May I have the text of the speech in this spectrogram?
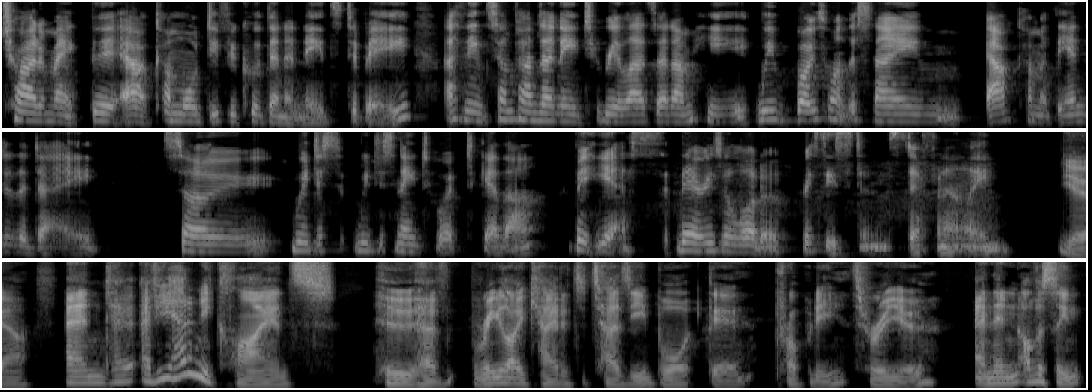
try to make the outcome more difficult than it needs to be. I think sometimes I need to realize that I'm here. We both want the same outcome at the end of the day. So we just we just need to work together. But yes, there is a lot of resistance definitely. Yeah. And have you had any clients who have relocated to Tassie, bought their property through you, and then obviously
